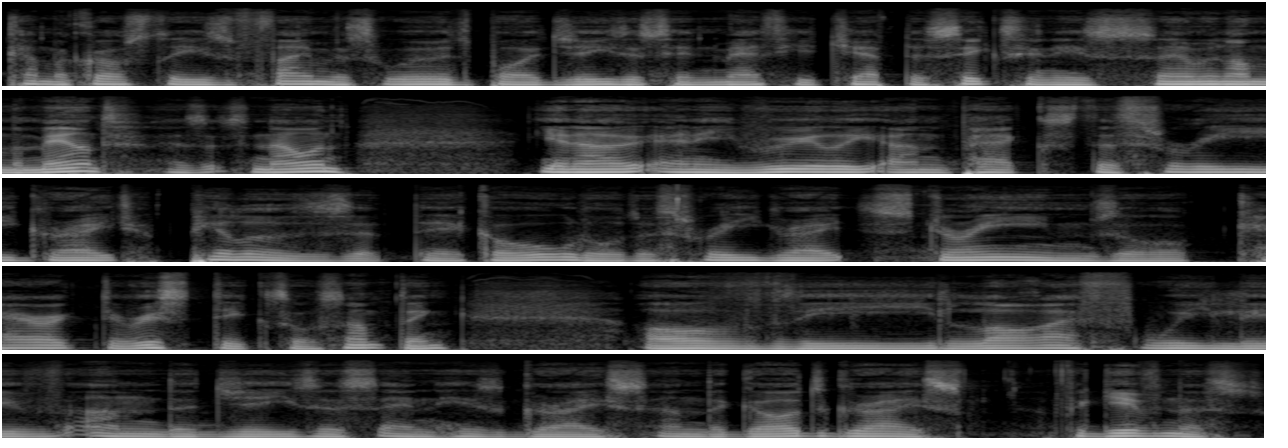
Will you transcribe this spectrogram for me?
come across these famous words by Jesus in Matthew chapter 6 in his Sermon on the Mount, as it's known, you know, and he really unpacks the three great pillars that they're called, or the three great streams or characteristics or something of the life we live under Jesus and his grace, under God's grace, forgiveness,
